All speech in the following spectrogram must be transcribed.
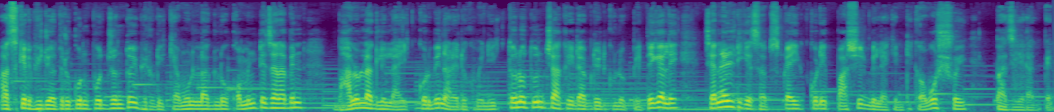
আজকের ভিডিও এতটুকুন পর্যন্তই। ভিডিওটি কেমন লাগল কমেন্টে জানাবেন। ভালো লাগলে লাইক করবেন। আর এরকমই নিত্য নতুন চাকরির আপডেটগুলো পেতে গেলে চ্যানেলটিকে সাবস্ক্রাইব করে পাশের বেলাইকেনটিকে অবশ্যই বাজিয়ে রাখবেন।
